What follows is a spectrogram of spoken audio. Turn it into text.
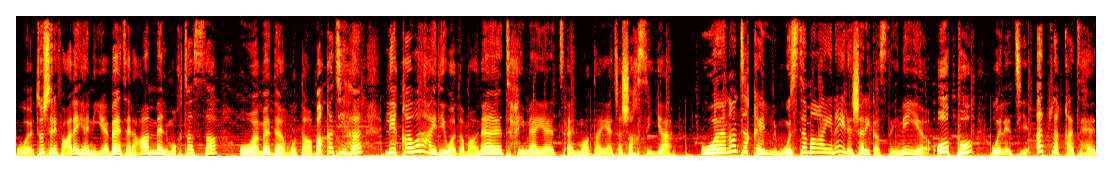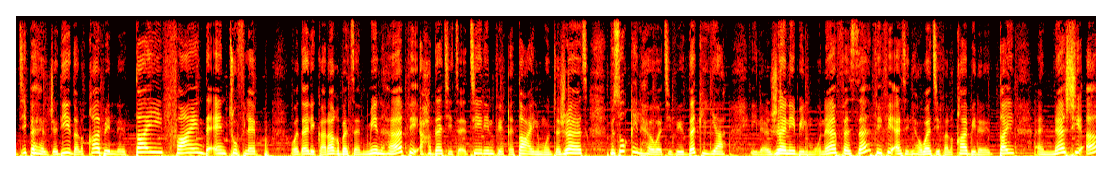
وتشرف عليها النيابات العامة المختصة ومدى مطابقتها لقواعد وضمانات حماية المعطيات الشخصية. وننتقل مستمعينا إلى الشركة الصينية أوبو والتي أطلقت هاتفها الجديد القابل للطي Find N2 Flip وذلك رغبة منها في إحداث تأثير في قطاع المنتجات بسوق الهواتف الذكية إلى جانب المنافسة في فئة الهواتف القابلة للطي الناشئة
